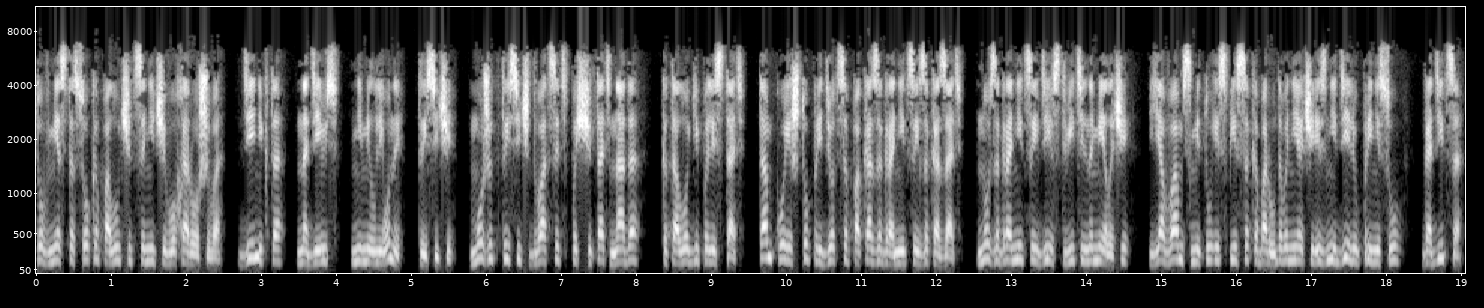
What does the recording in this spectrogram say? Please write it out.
то вместо сока получится ничего хорошего. Денег-то, надеюсь, не миллионы, тысячи, может тысяч двадцать посчитать надо, каталоги полистать. Там кое-что придется пока за границей заказать. Но за границей действительно мелочи, я вам смету и список оборудования через неделю принесу, годится,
